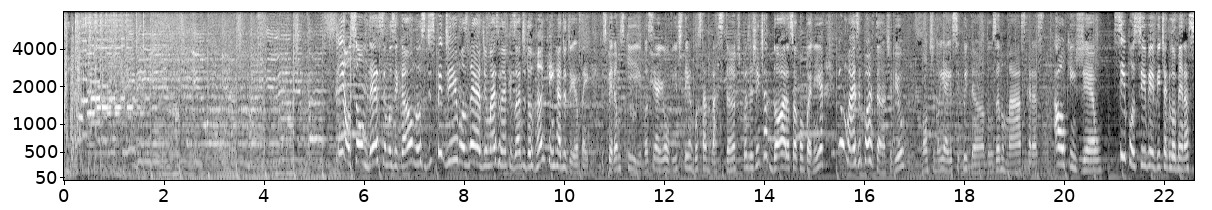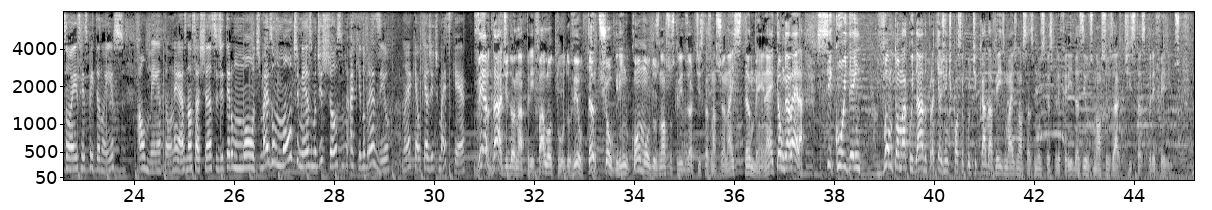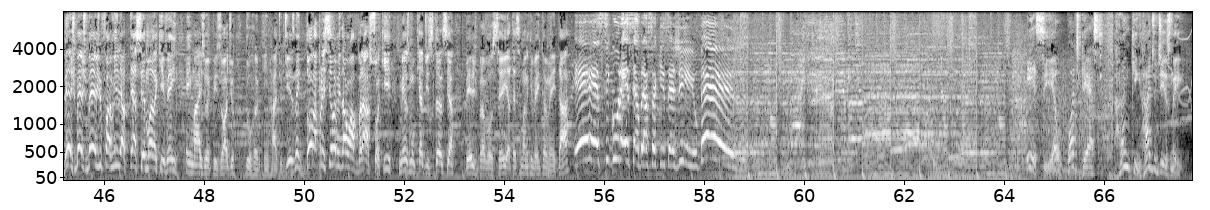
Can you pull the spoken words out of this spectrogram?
Ao som desse musical, nos despedimos, né, de mais um episódio do Ranking Rádio Disney. Esperamos que você aí, ouvinte, tenha gostado bastante, pois a gente adora a sua companhia. E o mais importante, viu? Continue aí se cuidando, usando máscaras, álcool em gel, Se possível, evite aglomerações, respeitando isso, aumentam, né, as nossas chances de ter um monte, mais um monte mesmo de shows aqui no Brasil, não é? Que é o que a gente mais quer. Verdade, dona Pri, falou tudo, viu? Tanto show gringo como dos nossos queridos artistas nacionais também, né? Então, galera, se cuidem, Vamos tomar cuidado para que a gente possa curtir cada vez mais nossas músicas preferidas e os nossos artistas preferidos. Beijo, beijo, beijo, família. Até semana que vem em mais um episódio do Ranking Rádio Disney. Dona Priscila me dá um abraço aqui, mesmo que a distância. Beijo para você e até semana que vem também, tá? Ê, segura esse abraço aqui, Serginho. Beijo! Esse é o podcast Ranking Rádio Disney.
